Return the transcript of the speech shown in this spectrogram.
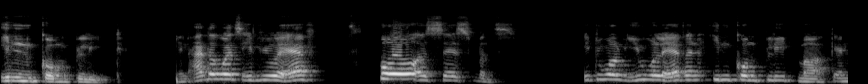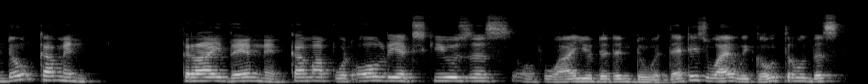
incomplete. In other words, if you have four assessments, it will you will have an incomplete mark and don't come and cry then and come up with all the excuses of why you didn't do it. That is why we go through this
